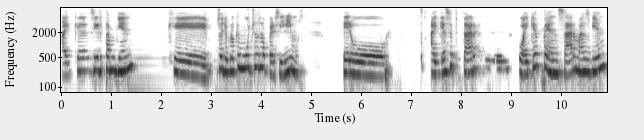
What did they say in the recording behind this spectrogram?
hay que decir también que, o sea, yo creo que muchos lo percibimos, pero hay que aceptar o hay que pensar más bien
